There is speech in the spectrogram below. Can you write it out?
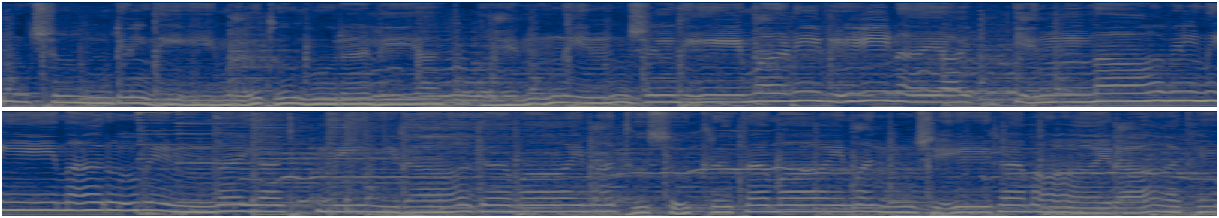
ചുണ്ടിൽ നീ മൃദുമുരളിയായി എൻ നെഞ്ചിൽ നീ മണി വീണയായി എന്നാവിൽ നീ നറുവെണ്ണയായി. നീരാഗമായി മധുസുകൃതമായി മഞ്ജീരമായി രാധേ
